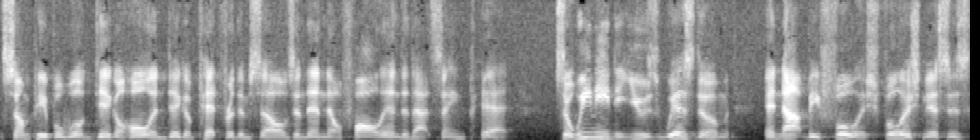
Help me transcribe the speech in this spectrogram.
some people will dig a hole and dig a pit for themselves, and then they'll fall into that same pit. So we need to use wisdom and not be foolish. Foolishness is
